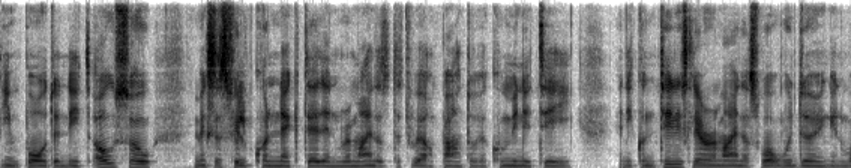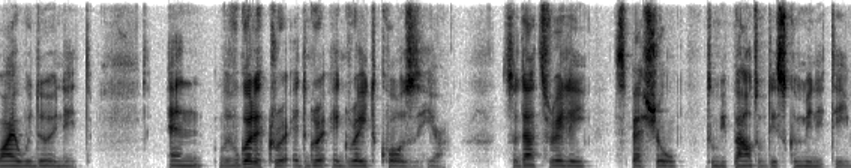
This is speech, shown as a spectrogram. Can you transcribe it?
important. It also makes us feel connected and reminds us that we are part of a community and it continuously reminds us what we're doing and why we're doing it. And we've got a, a, a great cause here. So that's really special to be part of this community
